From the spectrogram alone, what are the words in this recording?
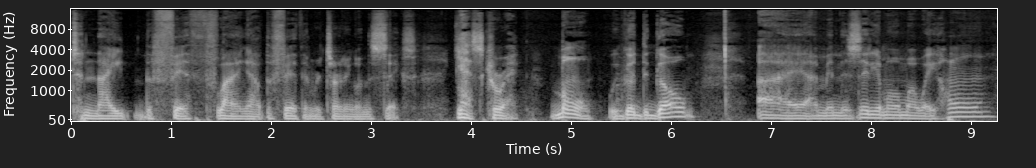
tonight, the fifth, flying out the fifth and returning on the sixth. Yes, correct. Boom, we're good to go. I I'm in the city. I'm on my way home.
